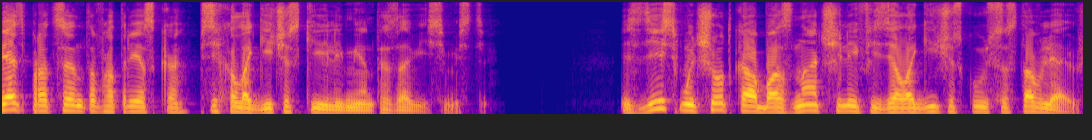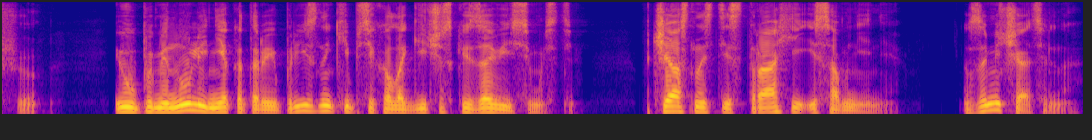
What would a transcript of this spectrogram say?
5% отрезка – психологические элементы зависимости. Здесь мы четко обозначили физиологическую составляющую и упомянули некоторые признаки психологической зависимости, в частности страхи и сомнения. Замечательно.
